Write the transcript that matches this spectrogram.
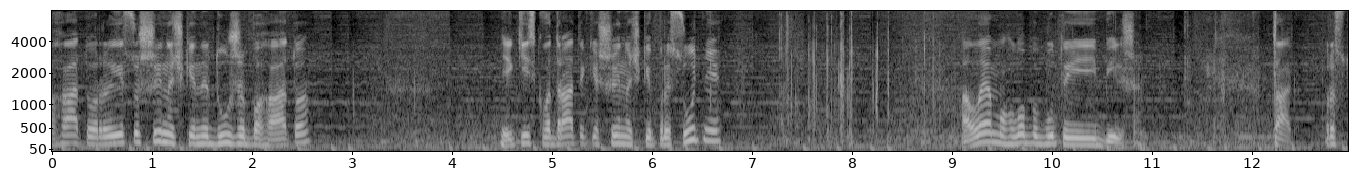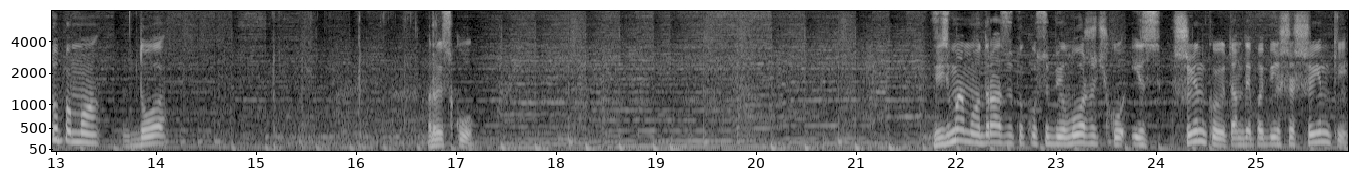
багато рису, шиночки не дуже багато. Якісь квадратики шиночки присутні. Але могло би бути і більше. Так, приступимо до риску. Візьмемо одразу таку собі ложечку із шинкою, там де побільше шинки.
